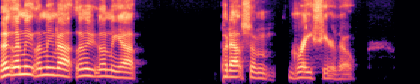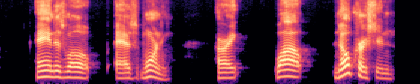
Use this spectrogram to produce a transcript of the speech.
Let, let me let me uh, let me let me uh put out some grace here though. And as well as warning. All right. While no Christian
